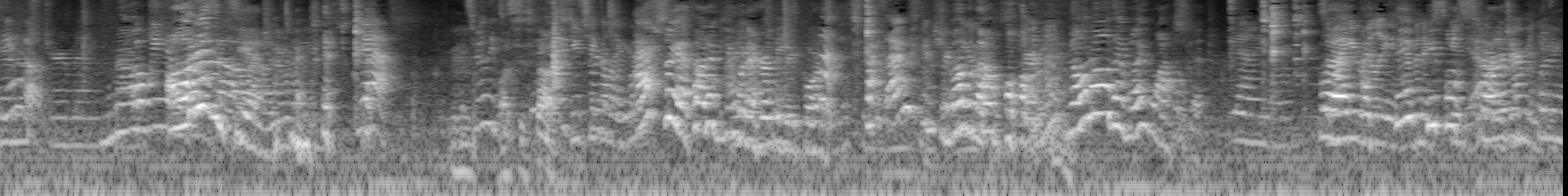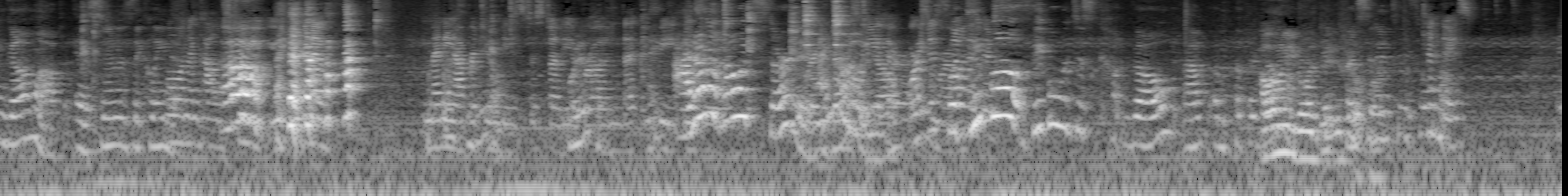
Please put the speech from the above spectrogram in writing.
That's in Spanish, Seattle. German. No. Well, we have oh, it is in that, Seattle. Yeah. Mhm. It's really Lots just. of stuff. it's you take a language? Actually, I thought of you when I heard the report. Because I was The picturing bubblegum wall. German? No, no, they whitewashed it. Yeah, I know. So But now you I really think have an people excuse to go to started putting gum up as soon as they cleaned Well, it. and in college Oh. too, you, you're gonna have many opportunities to study abroad. That could be. I don't know how it started. I don't know either. or just But people, people would just co- go up and put their How long are you going to they Israel for? into the Ten days.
